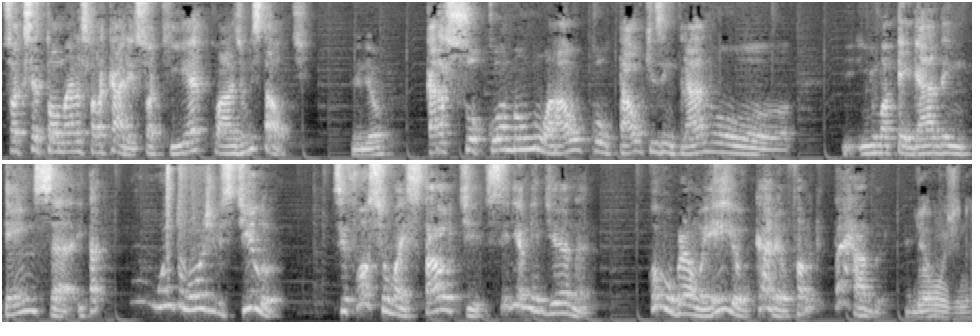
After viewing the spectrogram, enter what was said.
só que você toma ela e fala, cara, isso aqui é quase um stout. Entendeu? O cara socou a mão no álcool, tal quis entrar no, em uma pegada intensa e tá muito longe do estilo. Se fosse uma stout, seria mediana. Como o brown ale, cara, eu falo que tá errado. Entendeu? Longe, né?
